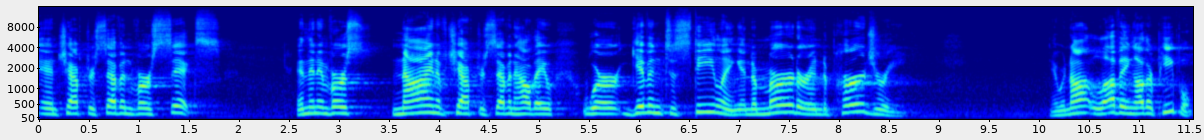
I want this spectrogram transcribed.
in chapter 7, verse 6. And then in verse 9 of chapter 7, how they were given to stealing and to murder and to perjury. They were not loving other people.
